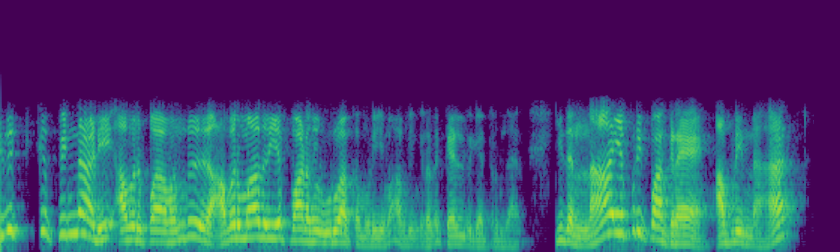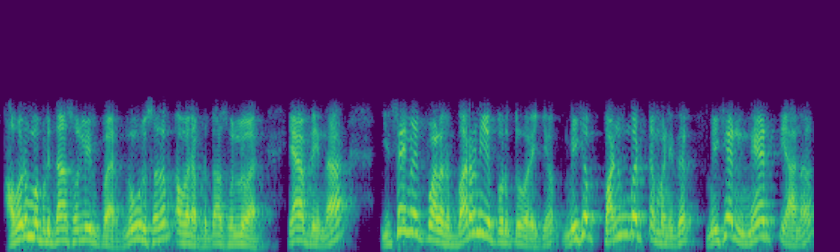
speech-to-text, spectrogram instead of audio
இதுக்கு பின்னாடி அவர் பா வந்து அவர் மாதிரியே பாடல்கள் உருவாக்க முடியுமா அப்படிங்கிறத கேள்வி கேட்டிருந்தார். இதை நான் எப்படி பார்க்குறேன் அப்படின்னா அவரும் அப்படி தான் சொல்லியிருப்பார். நூறு சதம் அவர் அப்படித்தான் சொல்லுவார். ஏன் அப்படின்னா இசையமைப்பாளர் பரணியை பொறுத்த வரைக்கும் மிக பண்பட்ட மனிதர் மிக நேர்த்தியான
